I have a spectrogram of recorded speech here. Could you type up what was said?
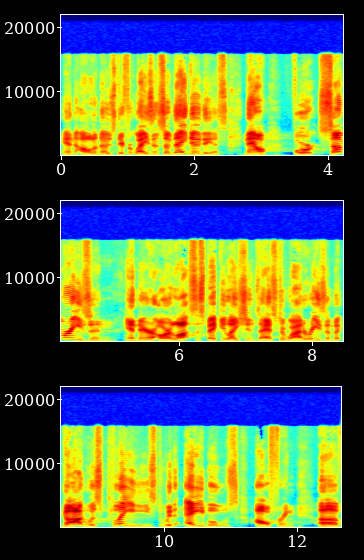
and all of those different ways. And so they do this now. Now, for some reason, and there are lots of speculations as to why the reason, but God was pleased with Abel's offering of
